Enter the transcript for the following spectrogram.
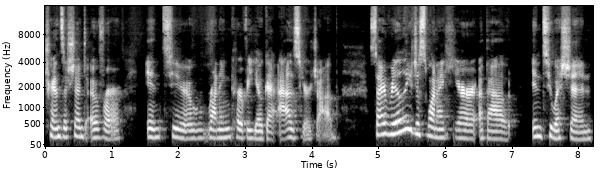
transitioned over into running curvy yoga as your job. So I really just want to hear about intuition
